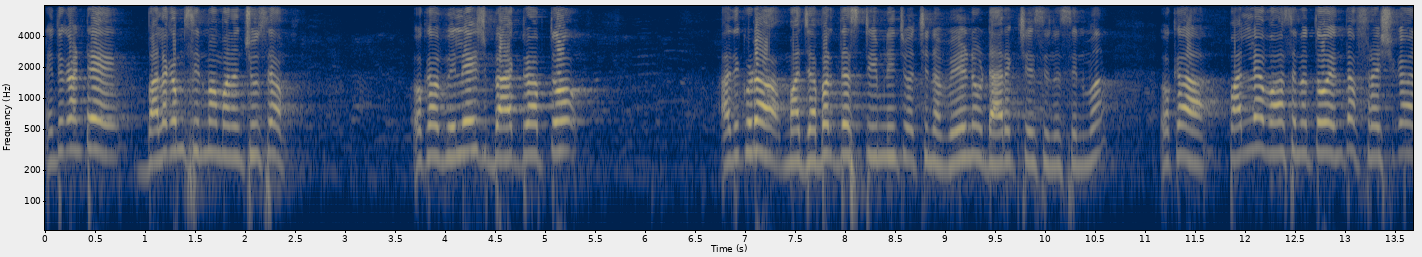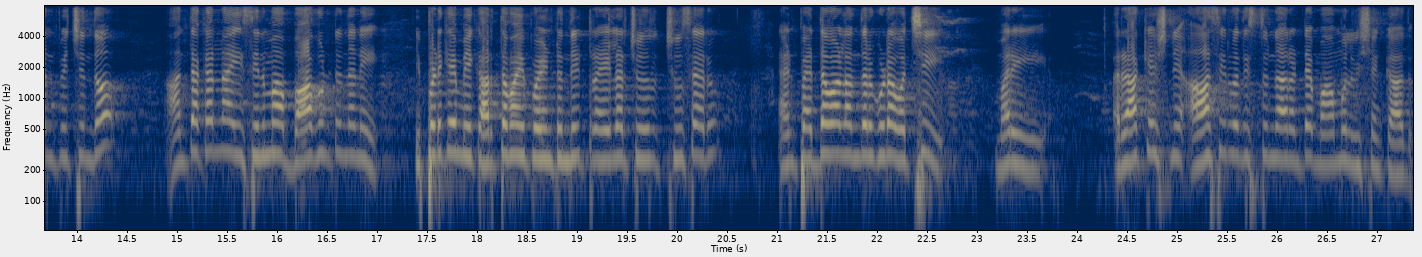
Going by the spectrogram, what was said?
ఎందుకంటే బలగం సినిమా మనం చూసాం. ఒక విలేజ్ బ్యాక్డ్రాప్తో అది కూడా మా జబర్దస్త్ టీం నుంచి వచ్చిన వేణు డైరెక్ట్ చేసిన సినిమా. ఒక పల్లె వాసనతో ఎంత ఫ్రెష్గా అనిపించిందో అంతకన్నా ఈ సినిమా బాగుంటుందని ఇప్పటికే మీకు అర్థమైపోయి ఉంటుంది. ట్రైలర్ చూ చూశారు. అండ్ పెద్దవాళ్ళందరూ కూడా వచ్చి మరి రాకేష్ని ఆశీర్వదిస్తున్నారంటే మామూలు విషయం కాదు.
